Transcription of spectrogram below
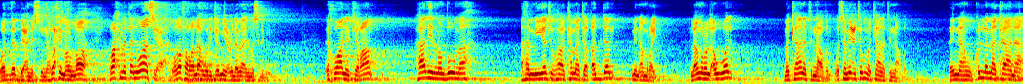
والذب عن السنة. رحمه الله رحمة واسعة وغفر له ولجميع علماء المسلمين. إخواني الكرام هذه المنظومة أهميتها كما تقدم من أمرين. الأمر الأول مكانة الناظم وسمعتم مكانة الناظم. فإنه كلما كان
